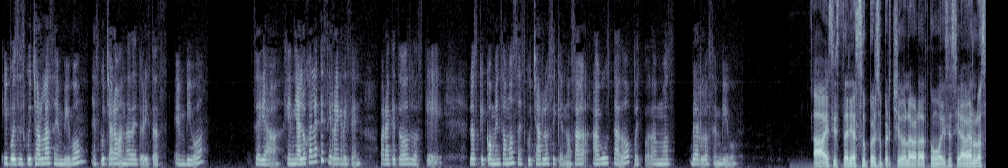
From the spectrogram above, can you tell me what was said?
Y pues escucharlas en vivo, escuchar a banda de turistas en vivo, sería genial. Ojalá que sí regresen para que todos los que los que comenzamos a escucharlos y que nos ha, ha gustado, pues podamos verlos en vivo. Ay, sí estaría súper, súper chido, la verdad, como dices, ir a verlos.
